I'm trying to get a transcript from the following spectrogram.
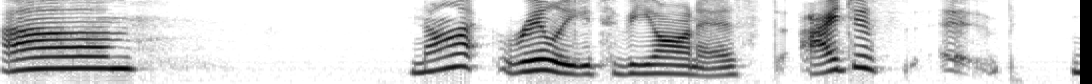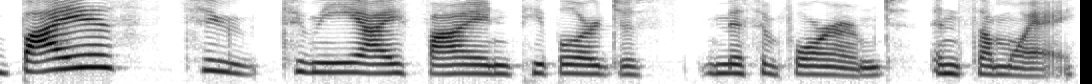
Um, not really, to be honest. I just uh, bias to to me. I find people are just misinformed in some way.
